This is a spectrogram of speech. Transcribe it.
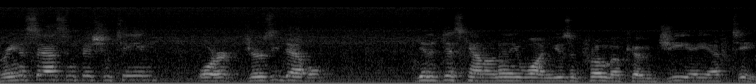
Green Assassin Fishing Team or Jersey Devil, Get a discount on any one using promo code GAFT.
